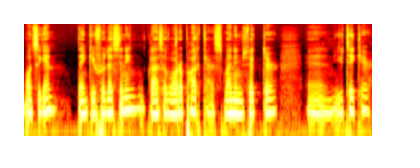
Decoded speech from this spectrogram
once again, thank you for listening. Glass of Water podcast. My name is Victor, and you take care.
